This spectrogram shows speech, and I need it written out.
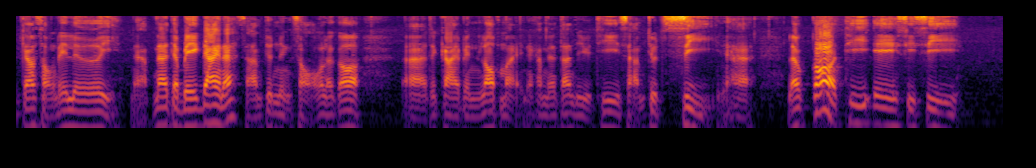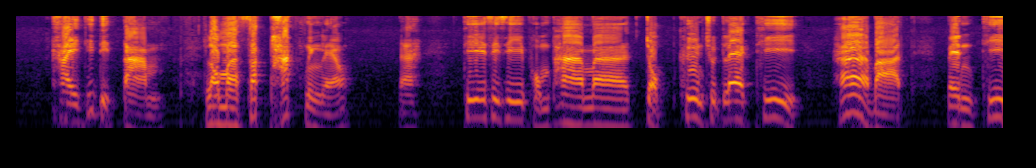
2.92 ได้เลยนะครับ น่าจะเบรกได้นะ 3.12 แล้วก็ จะกลายเป็นรอบใหม่นะครับแนวต้านจะอยู่ที่ 3.4 นะฮะ แล้วก็ TACC ใครที่ติดตาม เรามาสักพักหนึ่งแล้วนะ TACC ผมพามาจบขึ้นชุดแรกที่ 5 บาท เป็นที่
